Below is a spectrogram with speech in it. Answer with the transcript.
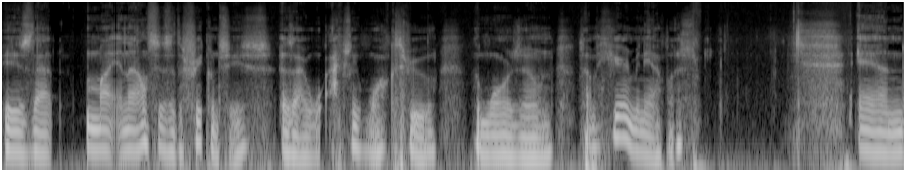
is that my analysis of the frequencies as I w- actually walk through the war zone. So I'm here in Minneapolis, and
